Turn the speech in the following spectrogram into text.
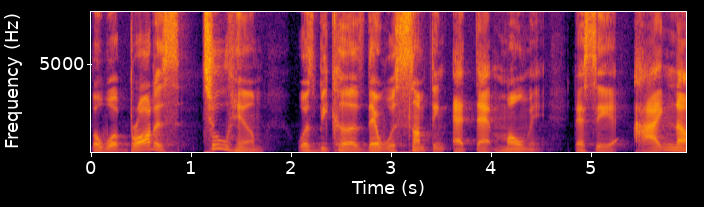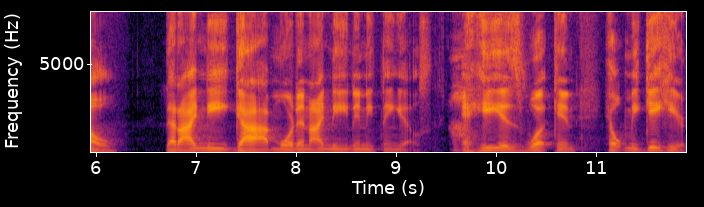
But what brought us to him was because there was something at that moment that said, I know that I need God more than I need anything else. And he is what can help me get here.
